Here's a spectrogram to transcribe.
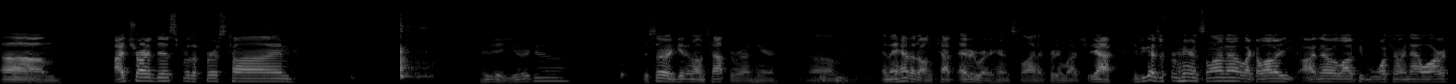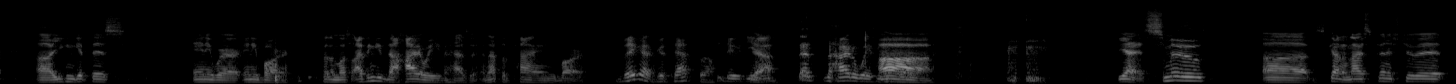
Yeah. Um, I tried this for the first time maybe a year ago. They started getting it on tap around here. Um, and they have it on tap everywhere here in Salina, pretty much. Yeah, if you guys are from here in Salina, like a lot of, I know a lot of people watching right now are, uh, you can get this anywhere, any bar, for the most. I think the Hideaway even has it, and that's a tiny bar. They got good taps though. Dude, Yeah. yeah. That the hideaway's Ah. yeah, it's smooth. Uh, it's got a nice finish to it.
